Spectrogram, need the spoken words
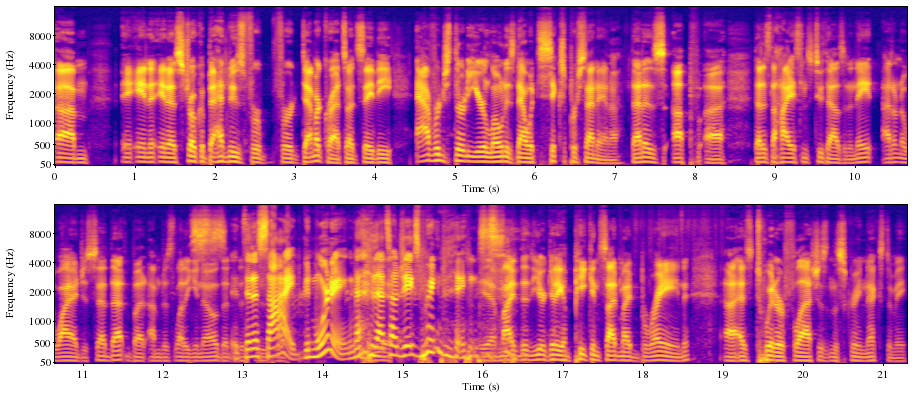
Um, in in a stroke of bad news for for Democrats, I'd say the average 30 year loan is now at 6%, Anna. That is up. Uh, that is the highest since 2008. I don't know why I just said that, but I'm just letting you know that it's an aside. Is, Good morning. That's yeah. how Jake's brain thinks. Yeah, my, you're getting a peek inside my brain uh, as Twitter flashes in the screen next to me.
